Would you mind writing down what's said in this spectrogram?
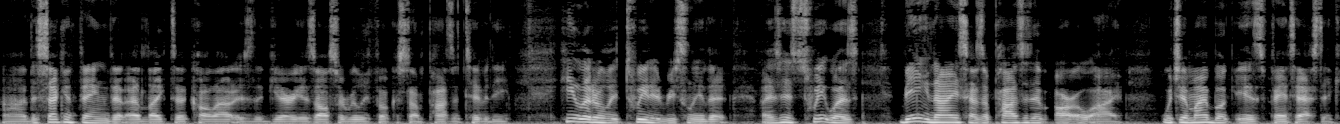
Uh, the second thing that I'd like to call out is that Gary is also really focused on positivity he literally tweeted recently that uh, his tweet was being nice has a positive ROI, which in my book is fantastic.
